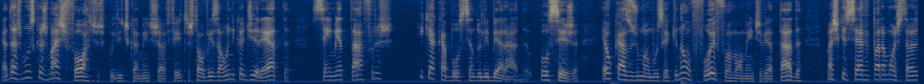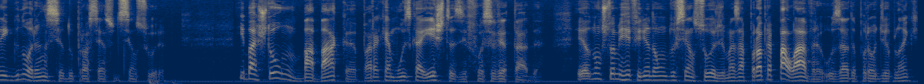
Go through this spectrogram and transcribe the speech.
É das músicas mais fortes politicamente já feitas, talvez a única direta, sem metáforas e que acabou sendo liberada. Ou seja, é o caso de uma música que não foi formalmente vetada, mas que serve para mostrar a ignorância do processo de censura. E bastou um babaca para que a música êxtase fosse vetada. Eu não estou me referindo a um dos censores, mas à própria palavra usada por Aldir Blanc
